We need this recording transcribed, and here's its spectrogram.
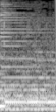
Música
